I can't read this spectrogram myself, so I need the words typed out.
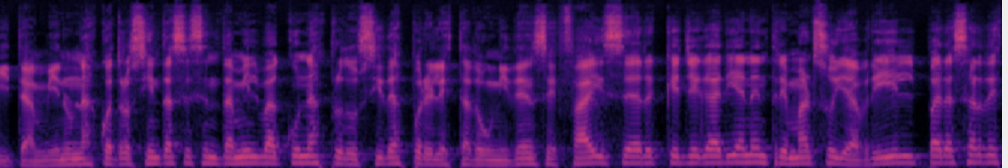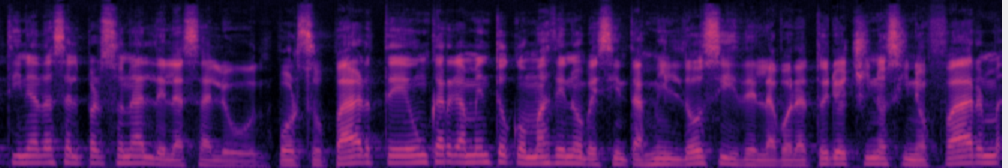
y también unas 460.000 vacunas producidas por el estadounidense Pfizer que llegarían entre marzo y abril para ser destinadas al personal de la salud. Por su parte, un cargamento con más de 900.000 dosis del laboratorio chino Sinopharm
